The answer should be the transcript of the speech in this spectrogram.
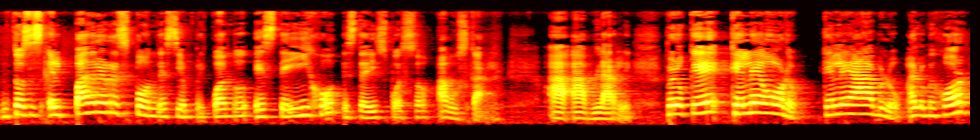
Entonces, el padre responde siempre y cuando este hijo esté dispuesto a buscarle a, hablarle. Pero ¿qué, ¿qué le oro? ¿Qué le hablo? A lo mejor,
